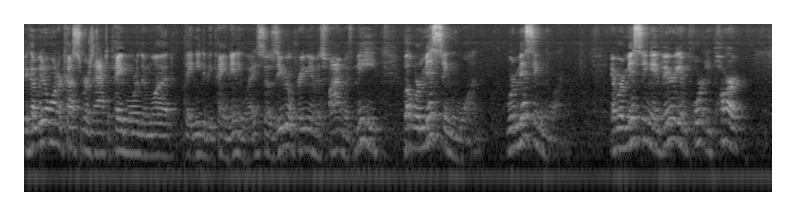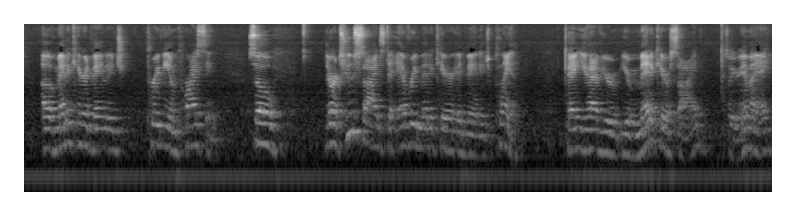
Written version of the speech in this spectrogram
because we don't want our customers to have to pay more than what they need to be paying anyway. So zero premium is fine with me, but we're missing one. We're missing one. And we're missing a very important part of Medicare Advantage premium pricing. So there are two sides to every Medicare Advantage plan. Okay, you have your, your Medicare side, so your MA,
